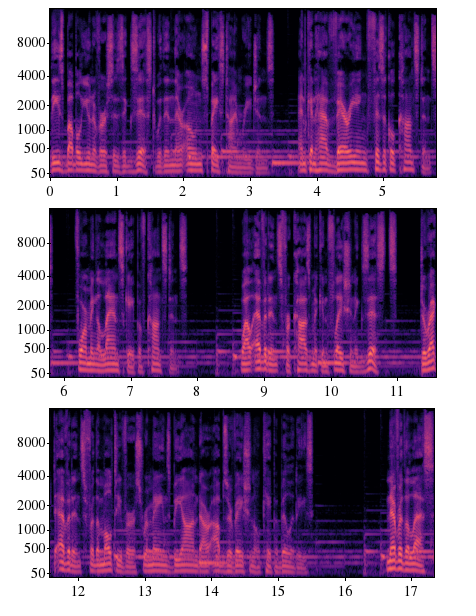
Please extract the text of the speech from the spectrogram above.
These bubble universes exist within their own spacetime regions, and can have varying physical constants, forming a landscape of constants. While evidence for cosmic inflation exists, direct evidence for the multiverse remains beyond our observational capabilities. Nevertheless,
